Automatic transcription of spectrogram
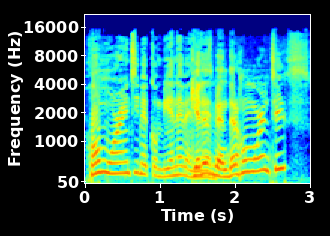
Home warranty me conviene vender. ¿Quieres vender home warranties?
